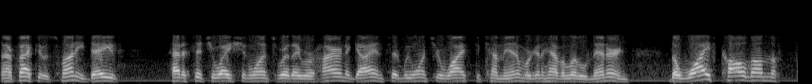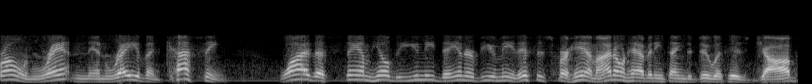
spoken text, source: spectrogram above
Matter of fact, it was funny. Dave had a situation once where they were hiring a guy and said, "We want your wife to come in and we're going to have a little dinner." And the wife called on the phone, ranting and raving, cussing. Why the Sam Hill do you need to interview me? This is for him. I don't have anything to do with his job.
